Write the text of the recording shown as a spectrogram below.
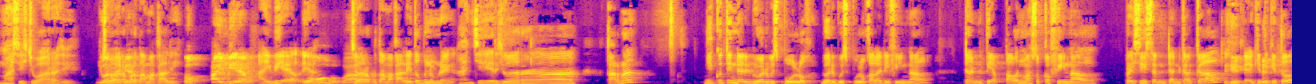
masih juara sih. Juara juara, IBL. pertama kali. Oh IBL IBL ya oh wow. Juara pertama kali itu bener-bener yang anjir juara. Karena ngikutin dari 2010 2010 kalah di final dan tiap tahun masuk ke final preseason dan gagal kayak gitu-gitu.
